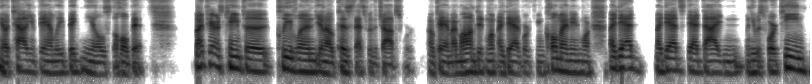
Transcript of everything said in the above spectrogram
you know, Italian family, big meals, the whole bit. My parents came to Cleveland, you know, because that's where the jobs were. Okay. And my mom didn't want my dad working in coal mining anymore. My dad my dad's dad died when he was 14.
